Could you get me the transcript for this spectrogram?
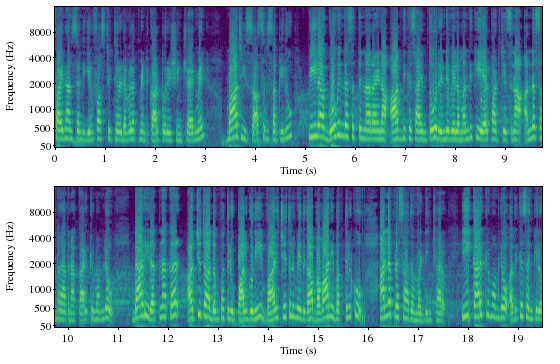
finance and infrastructure development corporation chairman మాజీ శాసనసభ్యులు పీలా గోవింద సత్యనారాయణ ఆర్థిక సాయంతో రెండు వేల మందికి ఏర్పాటు చేసిన అన్న సమరాధన కార్యక్రమంలో దాడి రత్నాకర్ అచ్యుత దంపతులు పాల్గొని వారి చేతుల మీదుగా భవానీ భక్తులకు అన్నప్రసాదం వడ్డించారు. ఈ కార్యక్రమంలో అధిక సంఖ్యలో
